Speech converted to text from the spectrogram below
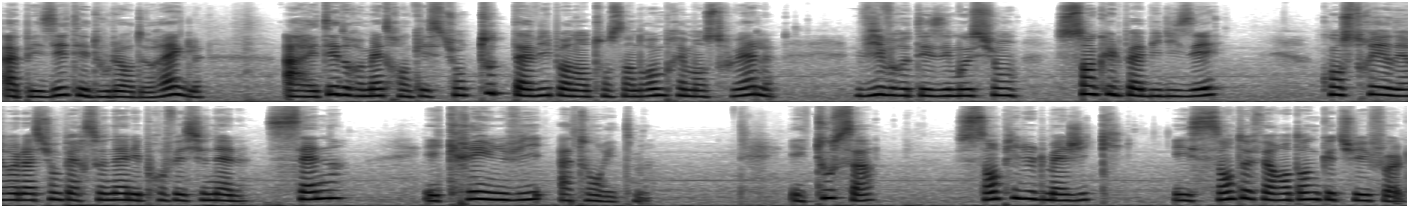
apaiser tes douleurs de règles, arrêter de remettre en question toute ta vie pendant ton syndrome prémenstruel, vivre tes émotions sans culpabiliser, construire des relations personnelles et professionnelles saines et créer une vie à ton rythme. Et tout ça sans pilule magique et sans te faire entendre que tu es folle.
